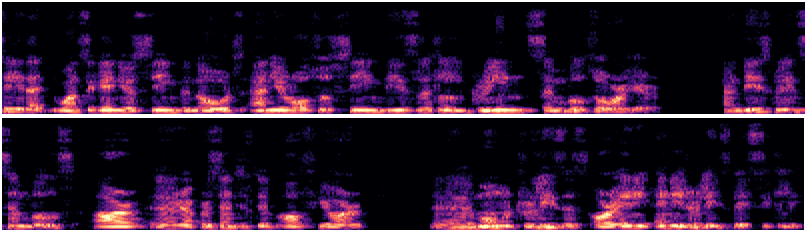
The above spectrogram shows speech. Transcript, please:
see that once again you're seeing the nodes, and you're also seeing these little green symbols over here. And these green symbols are uh, representative of your uh, moment releases or any any release basically.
